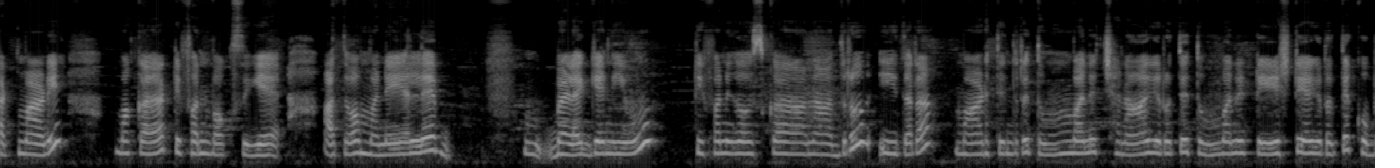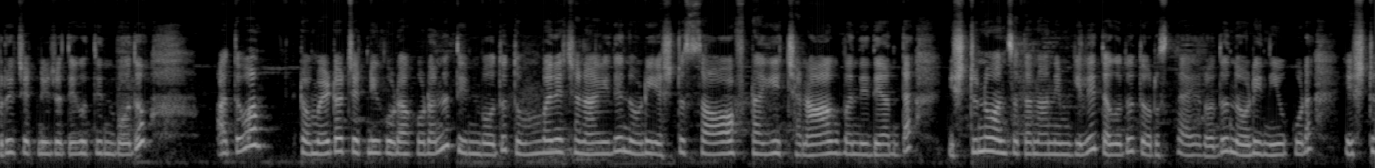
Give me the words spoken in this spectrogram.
ಕಟ್ ಮಾಡಿ ಮಕ್ಕಳ ಟಿಫನ್ ಬಾಕ್ಸಿಗೆ ಅಥವಾ ಮನೆಯಲ್ಲೇ ಬೆಳಗ್ಗೆ ನೀವು ಟಿಫನ್ಗೋಸ್ಕರನಾದರೂ ಈ ಥರ ಮಾಡಿ ತಿಂದರೆ ತುಂಬಾ ಚೆನ್ನಾಗಿರುತ್ತೆ ತುಂಬಾ ಟೇಸ್ಟಿಯಾಗಿರುತ್ತೆ. ಕೊಬ್ಬರಿ ಚಟ್ನಿ ಜೊತೆಗೂ ತಿನ್ಬೋದು ಅಥವಾ ಟೊಮೆಟೊ ಚಟ್ನಿ ಕೂಡ ಕೂಡ ತಿನ್ಬೋದು. ತುಂಬಾ ಚೆನ್ನಾಗಿದೆ. ನೋಡಿ ಎಷ್ಟು ಸಾಫ್ಟಾಗಿ ಚೆನ್ನಾಗಿ ಬಂದಿದೆ ಅಂತ ಇಷ್ಟನ್ನು ಅನ್ಸುತ್ತೆ ನಾನು ನಿಮಗಿಲ್ಲಿ ತೆಗೆದು ತೋರಿಸ್ತಾ ಇರೋದು. ನೋಡಿ ನೀವು ಕೂಡ ಎಷ್ಟು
